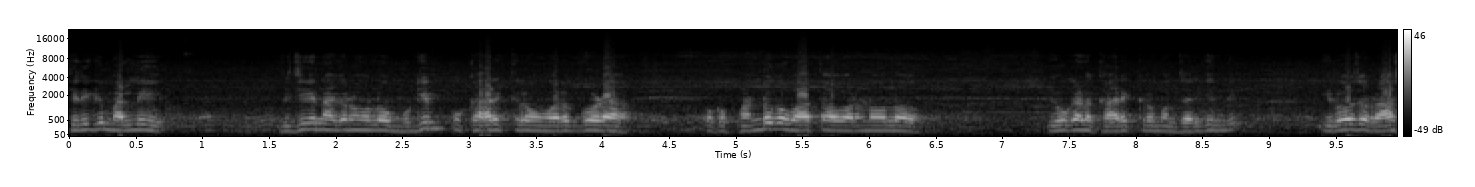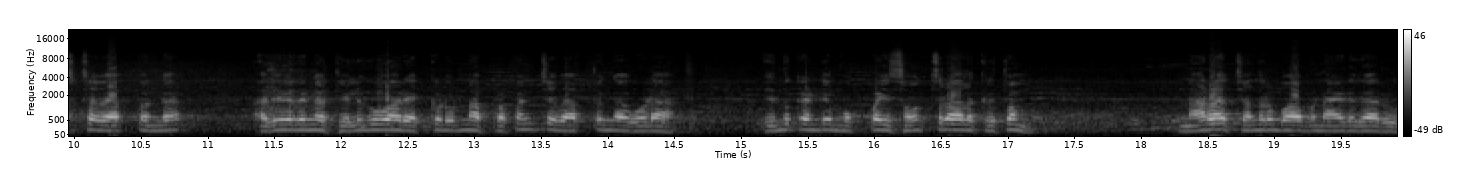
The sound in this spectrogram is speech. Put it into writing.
తిరిగి మళ్ళీ విజయనగరంలో ముగింపు కార్యక్రమం వరకు కూడా ఒక పండుగ వాతావరణంలో యువగళ కార్యక్రమం జరిగింది. ఈరోజు రాష్ట్ర వ్యాప్తంగా అదేవిధంగా తెలుగువారు ఎక్కడున్నా ప్రపంచవ్యాప్తంగా కూడా ఎందుకంటే ముప్పై సంవత్సరాల క్రితం నారా చంద్రబాబు నాయుడు గారు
